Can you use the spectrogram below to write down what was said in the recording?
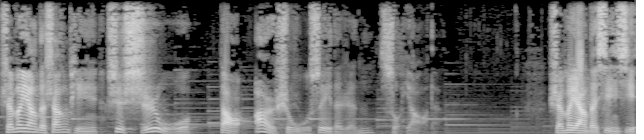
什么样的商品是十五到二十五岁的人所要的？什么样的信息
